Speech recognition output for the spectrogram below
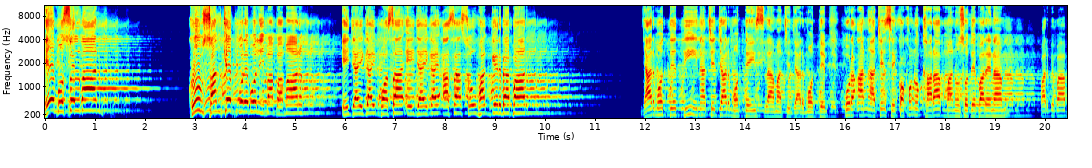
হে মুসলমান খুব সংক্ষেপ করে বলি বাবা মার এই জায়গায় বসা, এই জায়গায় আসা সৌভাগ্যের ব্যাপার। যার মধ্যে দিন আছে, যার মধ্যে ইসলাম আছে, যার মধ্যে কোরআন আছে, সে কখনো খারাপ মানুষ হতে পারে না। পারবে বাপ?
